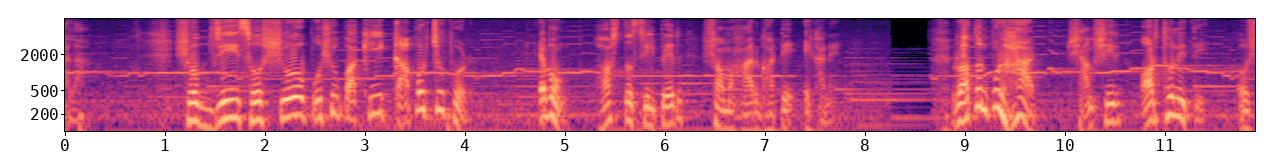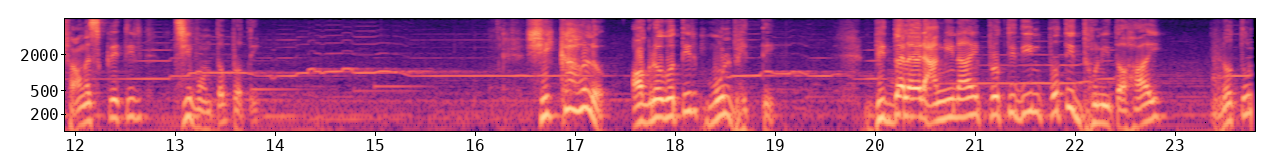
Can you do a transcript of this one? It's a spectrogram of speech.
মেলা। সবজি, শস্য, পশু পাখি কাপড় চোপড় এবং হস্তশিল্পের সমাহার ঘটে এখানে। রতনপুর হাট শামসির অর্থনীতি ও সংস্কৃতির জীবন্ত প্রতীক। শিক্ষা হলো অগ্রগতির মূল ভিত্তি। বিদ্যালয়ের আঙিনায় প্রতিদিন প্রতিধ্বনিত হয় নতুন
